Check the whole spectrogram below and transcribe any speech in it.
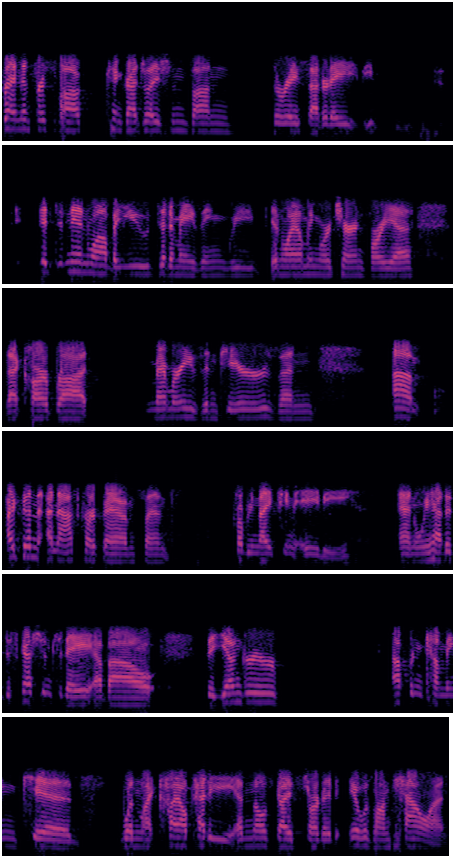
Brandon, first of all, congratulations on the race Saturday. It didn't end well, but you did amazing. We in Wyoming were cheering for you. That car brought memories and tears, and um, I've been a NASCAR fan since probably 1980, and we had a discussion today about the younger up and coming kids when like Kyle Petty and those guys started, it was on talent.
